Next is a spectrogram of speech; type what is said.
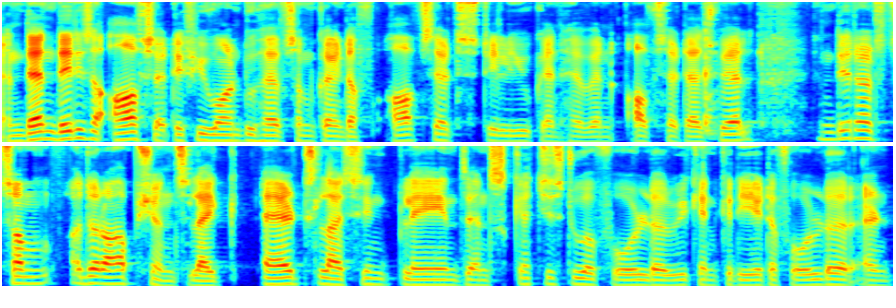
And then there is an offset. If you want to have some kind of offset still you can have an offset as well. And there are some other options like add slicing planes and sketches to a folder. We can create a folder and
